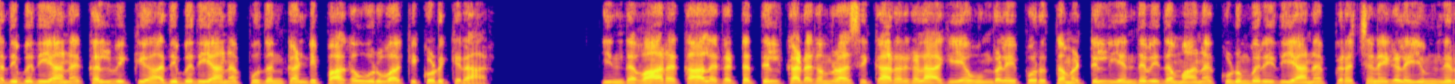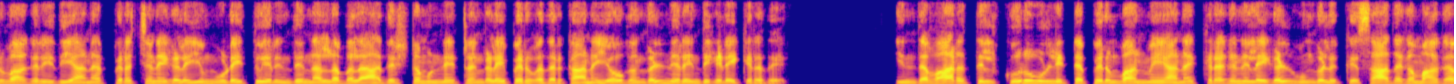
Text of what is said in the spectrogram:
அதிபதியான கல்விக்கு அதிபதியான புதன் கண்டிப்பாக உருவாக்கிக் கொடுக்கிறார். இந்த வார காலகட்டத்தில் கடகம் ராசிக்காரர்களாகிய உங்களை பொறுத்தமட்டில் எந்தவிதமான குடும்ப ரீதியான பிரச்சனைகளையும் நிர்வாக ரீதியான பிரச்சனைகளையும் உடைத்துயர்ந்து நல்லபல அதிர்ஷ்ட முன்னேற்றங்களை பெறுவதற்கான யோகங்கள் நிறைந்து கிடைக்கிறது. இந்த வாரத்தில் குரு உள்ளிட்ட பெரும்பான்மையான கிரகநிலைகள் உங்களுக்கு சாதகமாக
